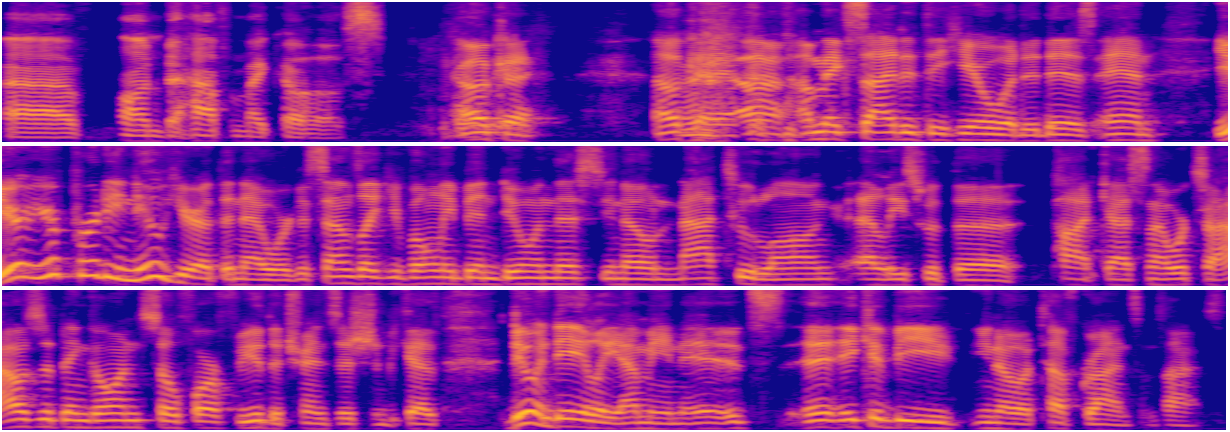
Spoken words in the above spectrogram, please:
uh, on behalf of my co hosts. Okay. Okay, I'm excited to hear what it is. And you're you're pretty new here at the network. It sounds like you've only been doing this, you know, not too long, at least with the podcast network. So how's it been going so far for you the transition? Because doing daily, I mean, it's it, it could be you know a tough grind sometimes.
